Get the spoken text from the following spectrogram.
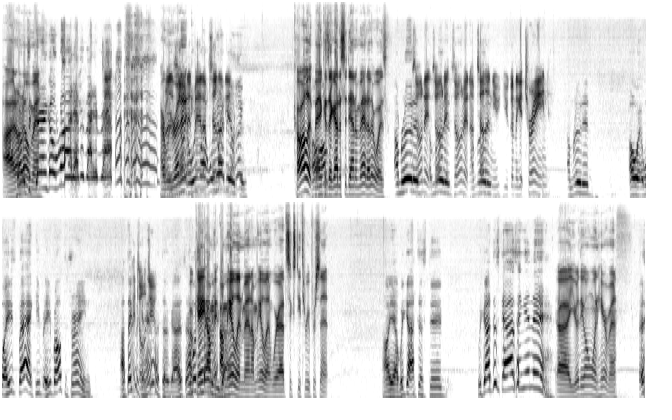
I don't no, know, it's a man. carrion ghoul. Run, everybody, run! Are we running it, it? we man, might, we telling might be able to. Call it, man, Oh, because I got to sit down and med otherwise. I'm rooted. Zone it, I'm zone rooted. it, zone it. I'm, I'm telling rooted. you, you're gonna get trained. I'm rooted. Oh, well, he's back. He, he brought the train. I think I we told can you. have it, though, guys. How Okay, I'm, you I'm got? healing, man. I'm healing. We're at 63%. Oh, yeah, we got this, dude. We got this, guys. Hang in there. Uh, you're the only one here, man. Yeah.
